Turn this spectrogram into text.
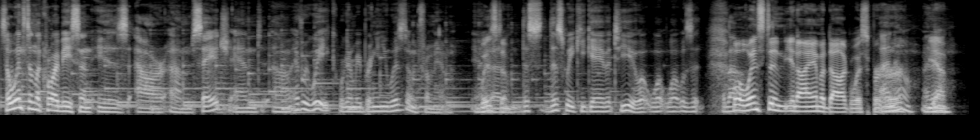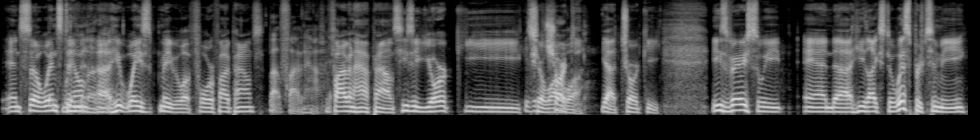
So Winston LaCroix Beeson is our um, sage, and uh, every week we're going to be bringing you wisdom from him. And, uh, Wisdom. this this week he gave it to you. What what, what was it about? Well, Winston, you know, I am a dog whisperer. I know, I yeah. And so Winston, We all know uh, he weighs maybe what four or five pounds, about five and a half. yeah. five and a half pounds. He's a Yorkie He's a Chihuahua. Chorkie. Yeah, Chorky. He's very sweet, and uh, he likes to whisper to me,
